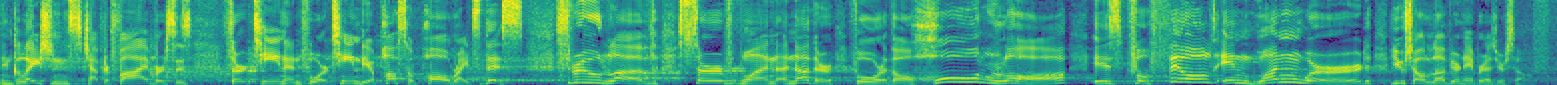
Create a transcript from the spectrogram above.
In Galatians chapter 5 verses 13 and 14 the apostle Paul writes this through love serve one another for the whole law is fulfilled in one word you shall love your neighbor as yourself.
